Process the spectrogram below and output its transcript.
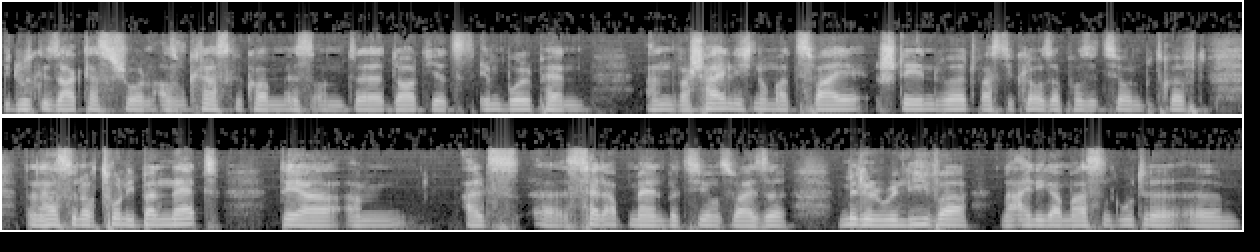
wie du gesagt hast, schon aus dem Knast gekommen ist und äh, dort jetzt im Bullpen an wahrscheinlich Nummer zwei stehen wird, was die Closer-Position betrifft. Dann hast du noch Tony Burnett, der ähm, als äh, Setup-Man beziehungsweise Middle Reliever eine einigermaßen gute ähm,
